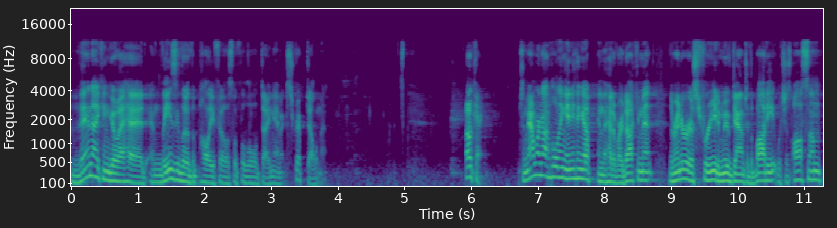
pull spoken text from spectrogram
then I can go ahead and lazy load the polyfills with a little dynamic script element. OK, so now we're not holding anything up in the head of our document. The renderer is free to move down to the body, which is awesome.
